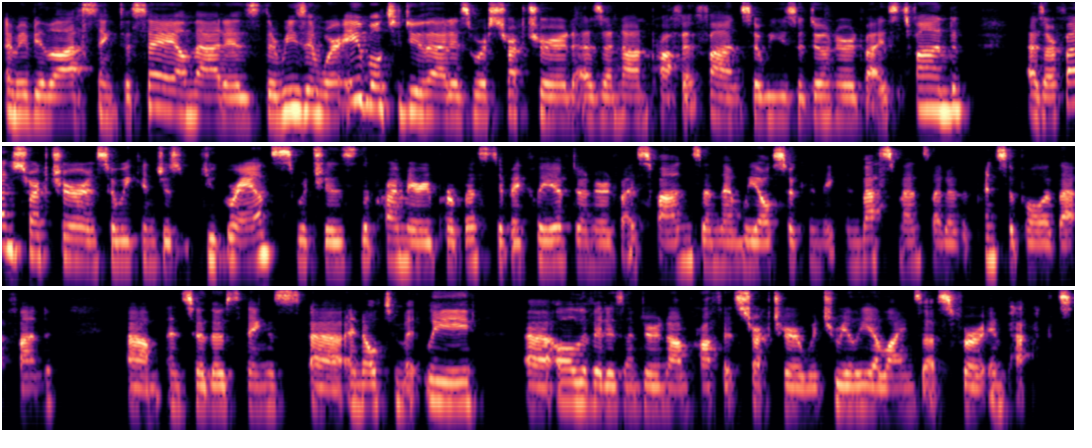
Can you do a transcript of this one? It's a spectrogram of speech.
and maybe the last thing to say on that is the reason we're able to do that is we're structured as a nonprofit fund. So we use a donor advised fund as our fund structure. And so we can just do grants, which is the primary purpose typically of donor advised funds. And then we also can make investments out of the principal of that fund. Um, and so those things, uh, and ultimately, uh, all of it is under a nonprofit structure, which really aligns us for impact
